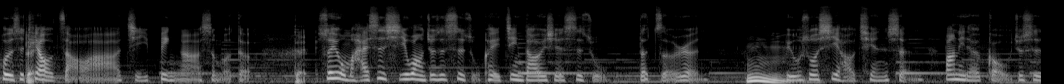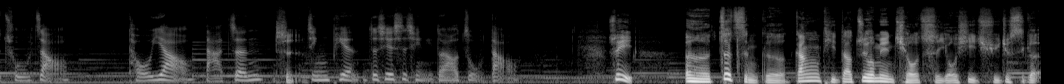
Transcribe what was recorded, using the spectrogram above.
或者是跳蚤啊、疾病啊什么的。对，所以我们还是希望就是事主可以尽到一些事主的责任，嗯，比如说系好牵绳，帮你的狗就是除蚤。投药、打针、是晶片这些事情，你都要做到。所以，呃，这整个刚刚提到最后面球池游戏区就是一个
